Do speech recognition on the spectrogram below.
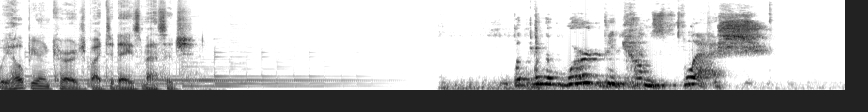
We hope you're encouraged by today's message. But when the Word becomes flesh,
